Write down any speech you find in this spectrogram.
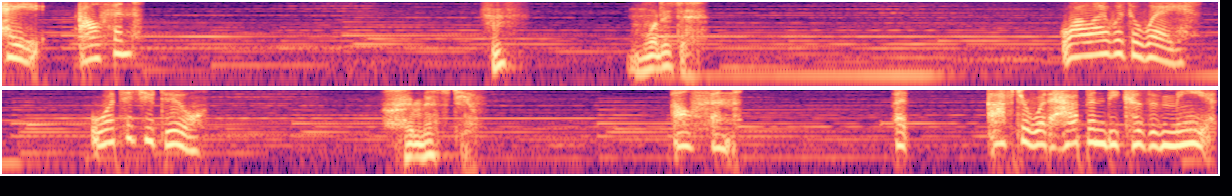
Hey, Alphen? Hmm? What is it? While I was away, what did you do? I missed you. Alphen. But after what happened because of me,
